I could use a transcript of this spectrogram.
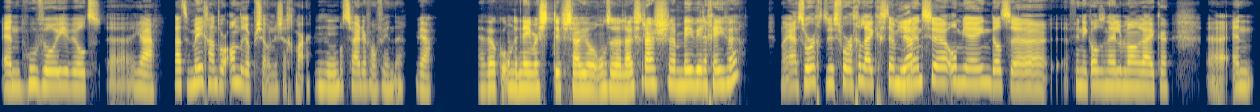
En hoeveel je wilt eh, ja, laten meegaan door andere personen, zeg maar. Mhm. Wat zij ervan vinden. En welke ondernemerstips zou je onze luisteraars eh, mee willen geven? Nou ja, zorg dus voor gelijkgestemde Ja. mensen om je heen. Dat eh, vind ik altijd een hele belangrijke. Eh, en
